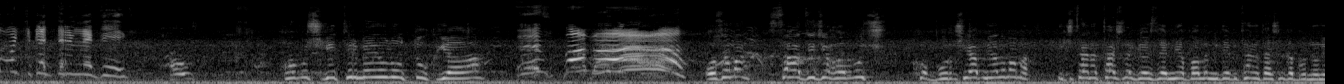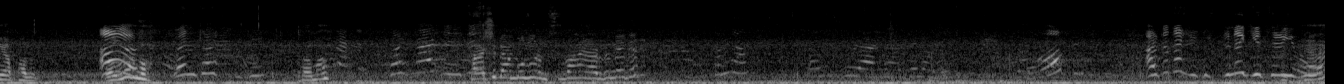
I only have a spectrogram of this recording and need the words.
havuç getirmedik? Havuç, havuç getirmeyi unuttuk ya. Üf baba. O zaman sadece havuç ko- bu şey yapmayalım ama iki tane taşla gözlerini yapalım bir de bir tane taşla da burnunu yapalım. Olur mu? Ben taş. Tamam. Taş? Taşı ben bulurum. Siz bana yardım edin. Arkadaşlar üstüne getiriyor. Ha?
